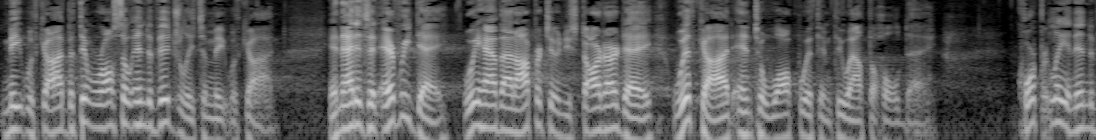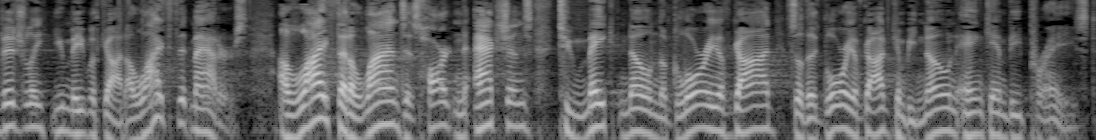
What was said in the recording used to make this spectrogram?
meet with God, but then we're also individually to meet with God. And that is that every day we have that opportunity to start our day with God and to walk with Him throughout the whole day corporately and individually, you meet with God. A life that matters. A life that aligns its heart and actions to make known the glory of God so the glory of God can be known and can be praised.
